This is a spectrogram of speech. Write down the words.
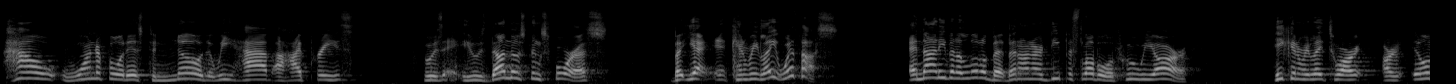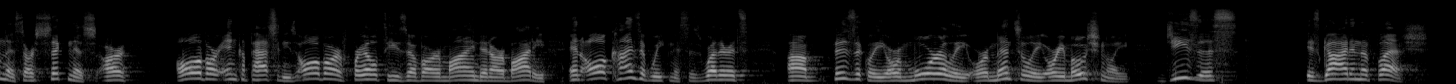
How wonderful it is to know that we have a high priest who, is, who has done those things for us, but yet it can relate with us. And not even a little bit, but on our deepest level of who we are. He can relate to our, our illness, our sickness, our, all of our incapacities, all of our frailties of our mind and our body, and all kinds of weaknesses, whether it's um, physically or morally or mentally or emotionally. Jesus is God in the flesh.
